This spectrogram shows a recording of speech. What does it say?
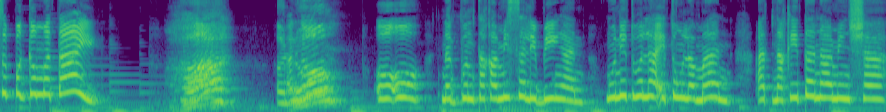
sa pagkamatay. Ano? Oo, nagpunta kami sa libingan, ngunit wala itong laman at nakita namin siya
